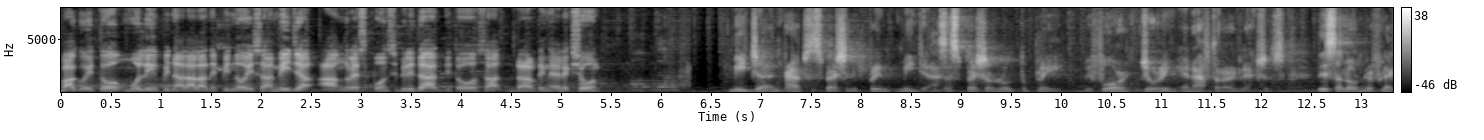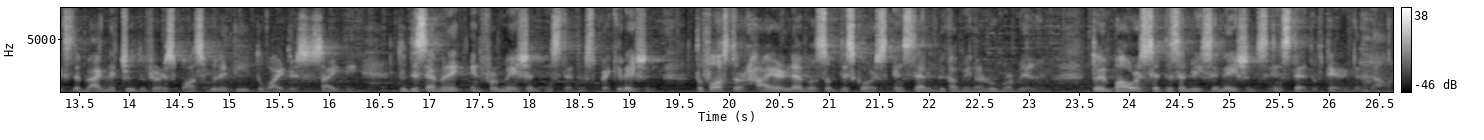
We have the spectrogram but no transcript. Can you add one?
Bago ito, muling pinaalala ni Pinoy sa media ang responsibilidad dito sa darating na eleksyon. Media and perhaps especially print media has a special role to play before, during, and after our elections. This alone reflects the magnitude of your responsibility to wider society to disseminate information instead of speculation, to foster higher levels of discourse instead of becoming a rumor mill, to empower citizenries and nations instead of tearing them down.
